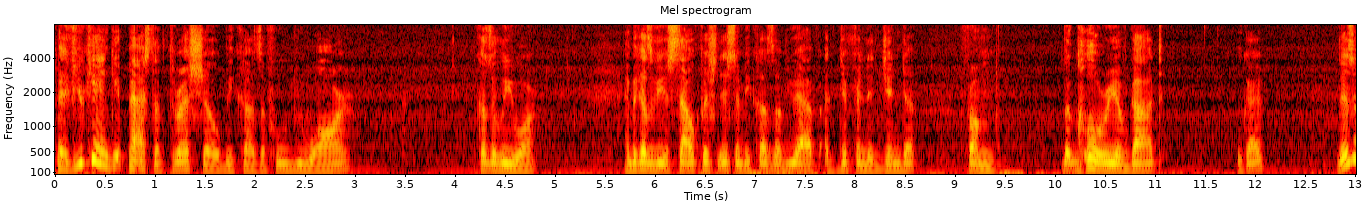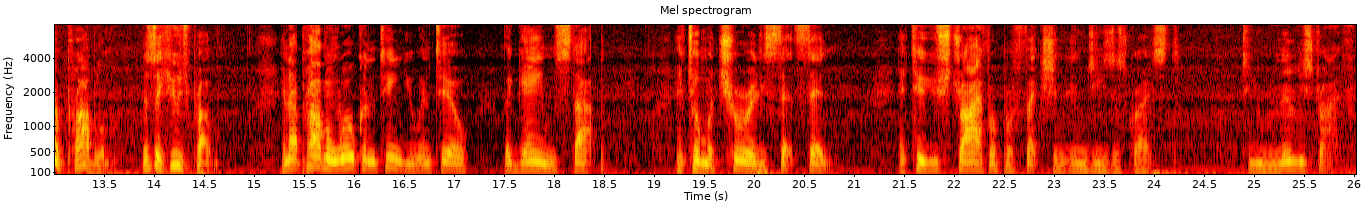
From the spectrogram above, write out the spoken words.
But if you can't get past the threshold because of who you are, because of who you are, and because of your selfishness, and because of you have a different agenda from the glory of God, okay, there's a problem. There's a huge problem. And that problem will continue until the games stop, until maturity sets in, until you strive for perfection in Jesus Christ, till you literally strive.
